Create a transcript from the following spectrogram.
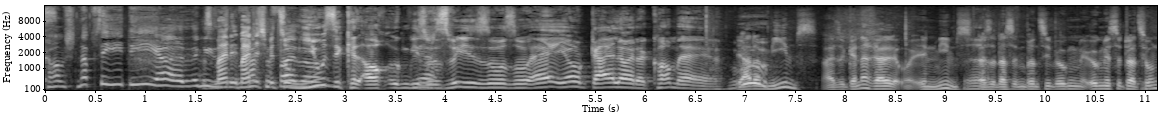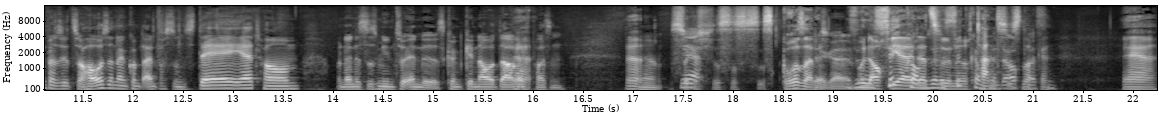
komm, schnapp sie dir. Das meine, so meine ich mit so einem Musical auch irgendwie so. Ja. Das ist wirklich so, so, ey, yo, geil, Leute, komm, ey. Ja, Uh. oder Memes. Also generell in Memes. Also, dass im Prinzip irgendeine, Situation passiert zu Hause und dann kommt einfach so ein Stay at home und dann ist das Meme zu Ende. Es könnte genau darauf Ja. passen. Ja, Ja. Das, ist wirklich, das, ist, das ist großartig. Sehr geil. So Und auch wie er Sitcom, so dazu eine noch tanzt, ist noch geil. Ja, ja.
